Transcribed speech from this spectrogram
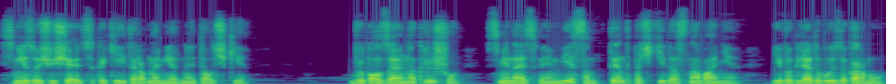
Снизу ощущаются какие-то равномерные толчки. Выползаю на крышу, сминая своим весом тент почти до основания, и выглядываю за корму.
